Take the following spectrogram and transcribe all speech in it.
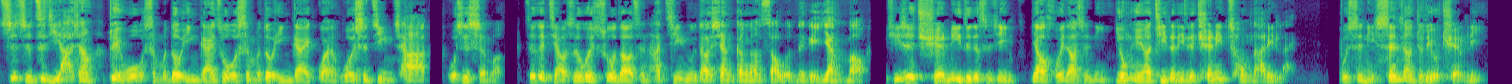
支持自己，好像对我什么都应该做，我什么都应该管，我是警察，我是什么？这个角色会塑造成他进入到像刚刚扫罗那个样貌。其实权力这个事情，要回到是你永远要记得你的权利从哪里来，不是你身上就有权利，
